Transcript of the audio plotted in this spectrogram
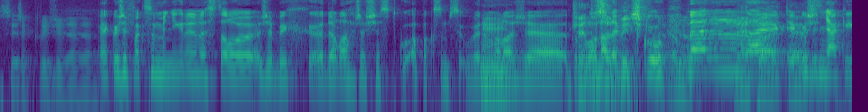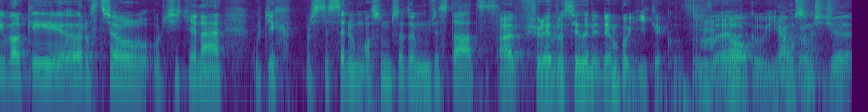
si řekli, že... Jakože fakt se mi nikdy nestalo, že bych dala hře šestku a pak jsem si uvědomila, Hmm. že to Že bylo to na devíčku. Ne, ne, ne, Ne, ne, jak- jakože nějaký velký eh, rozstřel určitě ne. U těch prostě sedm, osm se to může stát. A všude je prostě ten jeden podík, jako, to, to je No, takový. já jako, musím říct, že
